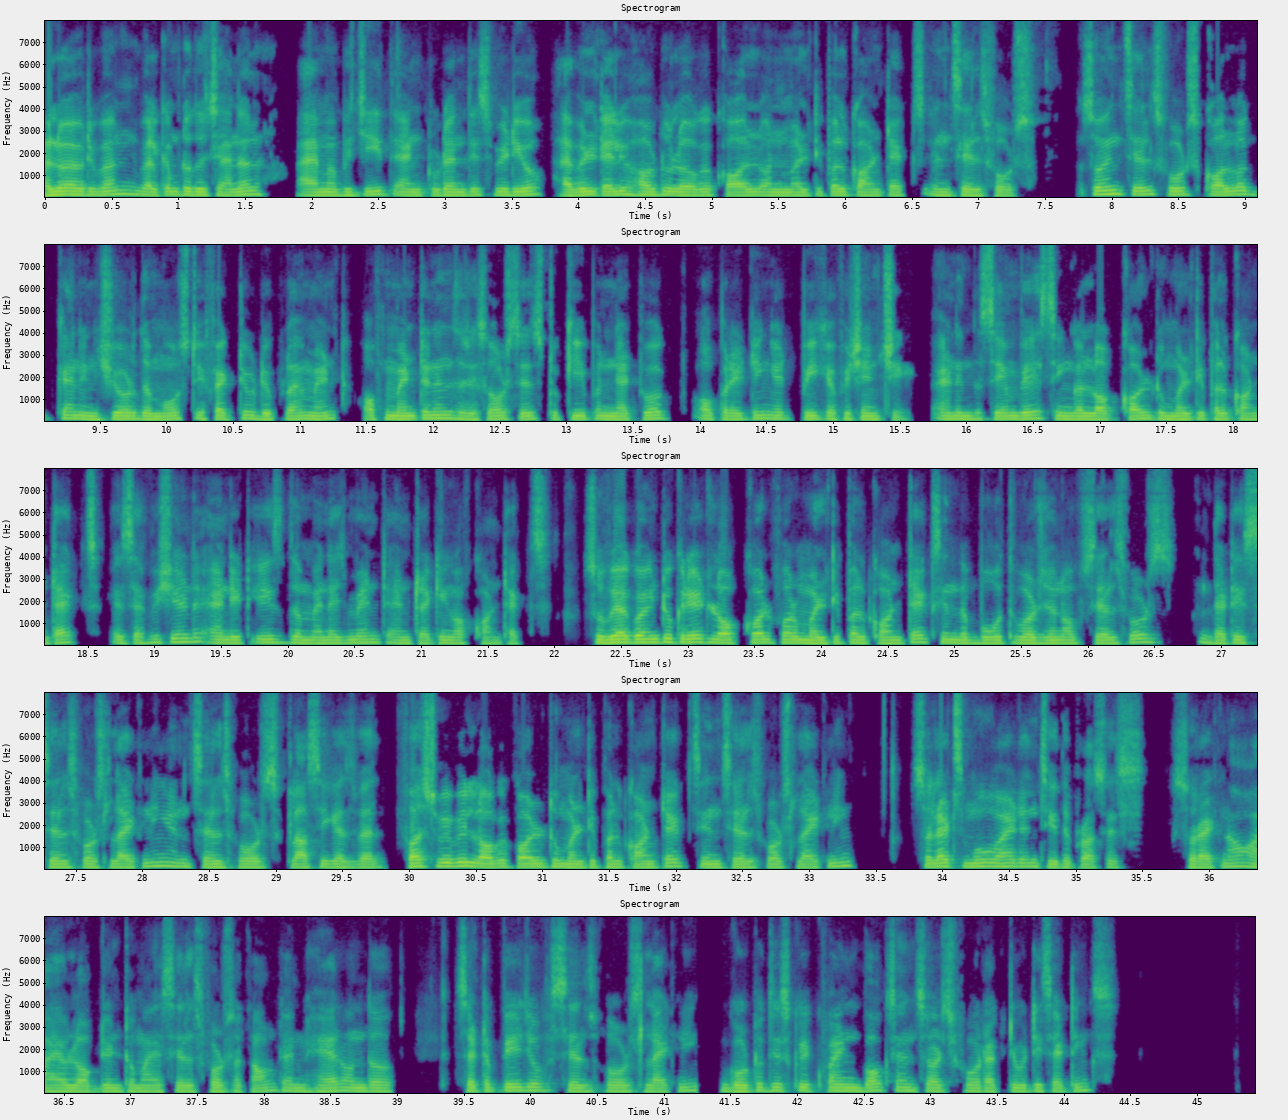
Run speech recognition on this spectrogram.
Hello everyone, welcome to the channel. I am Abhijit and today in this video I will tell you how to log a call on multiple contacts in Salesforce. So in Salesforce, call log can ensure the most effective deployment of maintenance resources to keep a network operating at peak efficiency. And in the same way, single log call to multiple contacts is efficient and it is the management and tracking of contacts. So we are going to create log call for multiple contacts in the both version of Salesforce that is Salesforce Lightning and Salesforce Classic as well. First we will log a call to multiple contacts in Salesforce Lightning. So let's move ahead and see the process. So right now I have logged into my Salesforce account and here on the setup page of Salesforce Lightning, go to this quick find box and search for activity settings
